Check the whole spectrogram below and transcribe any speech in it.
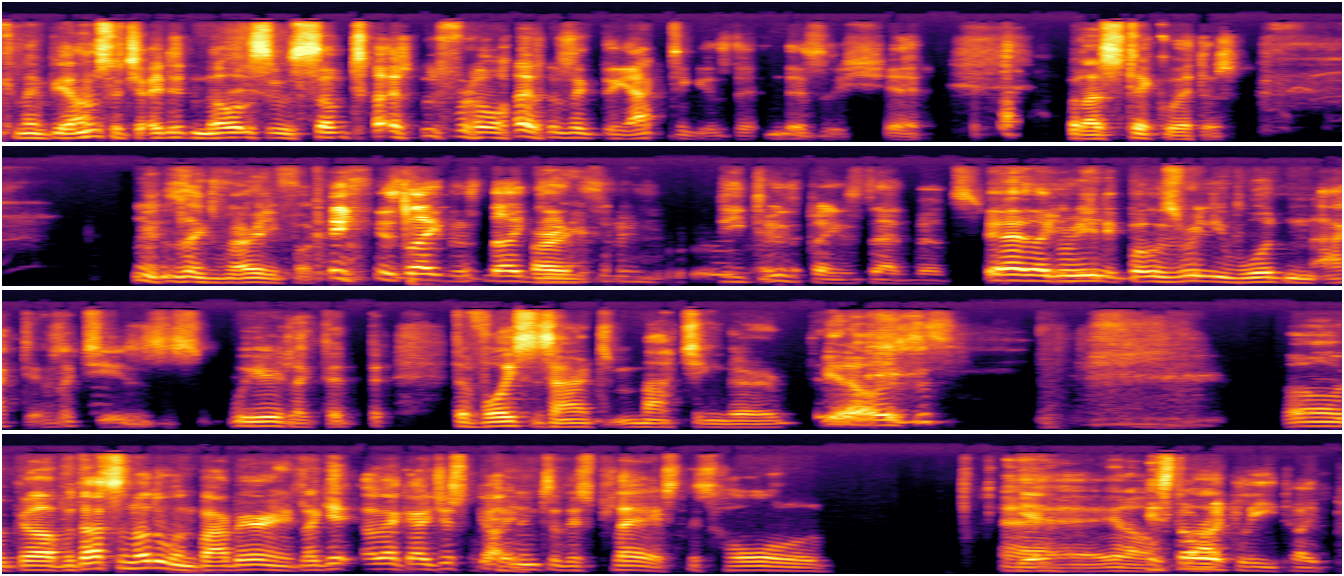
can i be honest with you i didn't notice it was subtitled for a while i was like the acting is it and this is shit but i'll stick with it it was like very fucking it's like this 1970 toothpaste adverts Yeah, like really, but it was really wooden acting. It was like, Jesus, it's weird. Like the the voices aren't matching their, you know, it's just. Oh god! But that's another one, barbarians. Like, it, like I just gotten Okay. into this place, this whole, uh, Yeah. you know, historically type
